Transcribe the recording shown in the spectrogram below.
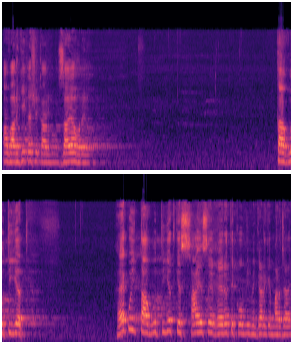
آوارگی کا شکار ہوں، ضائع ہو رہے ہیں تاغوتیت۔ ہے کوئی تاغوتیت کے سائے سے غیرت قومی میں گڑ کے مر جائے؟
